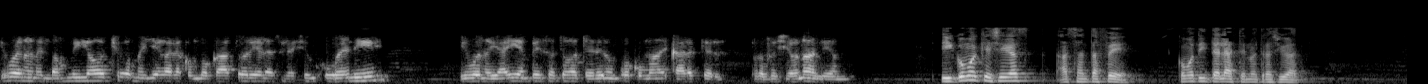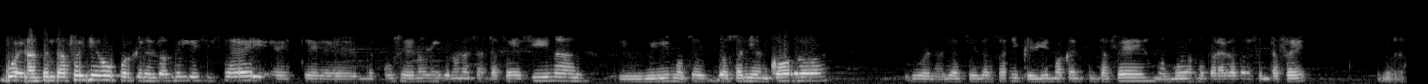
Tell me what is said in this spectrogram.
y bueno, en el 2008 me llega la convocatoria de la selección juvenil y bueno, y ahí empieza todo a tener un poco más de carácter profesional, digamos. ¿Y cómo es que llegas a Santa Fe? ¿Cómo te instalaste en nuestra ciudad? Bueno, a Santa Fe llego porque en el 2016 este, me puse de novio con una Santa Fe vecina y vivimos dos años en Córdoba. Y bueno, ya hace dos años que vivimos acá en Santa Fe, nos mudamos para acá, para Santa Fe. bueno,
